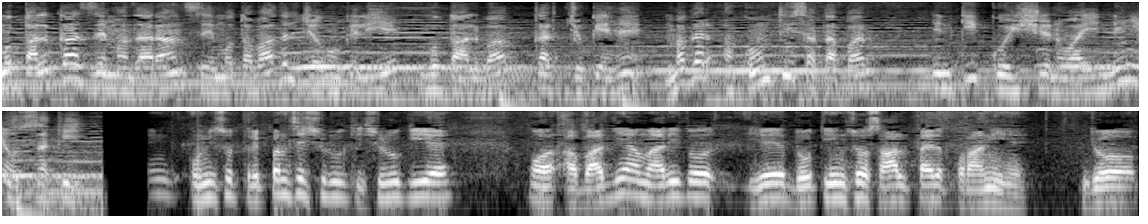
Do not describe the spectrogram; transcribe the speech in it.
मुतलका जिम्मेदारान से मुतबादल जगहों के लिए मुतालबा कर चुके हैं, मगर हुकूमती सतह पर इनकी कोई सुनवाई नहीं हो सकी। उन्नीस से शुरू की शुरू की है, और आबादियाँ हमारी तो ये दो तीन सौ साल पहले पुरानी है, जो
